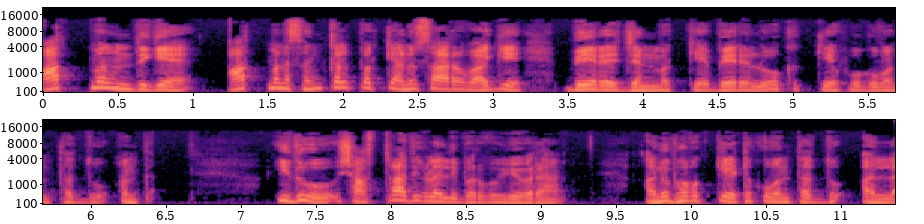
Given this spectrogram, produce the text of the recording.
ಆತ್ಮನೊಂದಿಗೆ ಆತ್ಮನ ಸಂಕಲ್ಪಕ್ಕೆ ಅನುಸಾರವಾಗಿ ಬೇರೆ ಜನ್ಮಕ್ಕೆ, ಬೇರೆ ಲೋಕಕ್ಕೆ ಹೋಗುವಂಥದ್ದು ಅಂತ. ಇದು ಶಾಸ್ತ್ರಾದಿಗಳಲ್ಲಿ ಬರುವ ವಿವರ. ಅನುಭವಕ್ಕೆ ಎಟುಕುವಂಥದ್ದು ಅಲ್ಲ.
